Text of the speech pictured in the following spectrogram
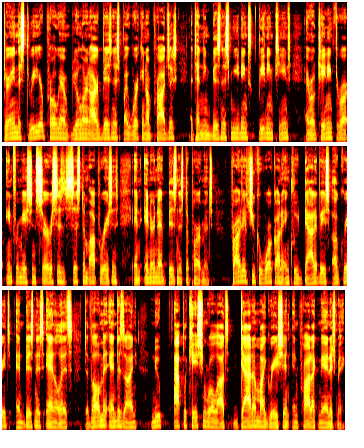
During this three year program, you'll learn our business by working on projects, attending business meetings, leading teams, and rotating through our information services, system operations, and internet business departments. Projects you could work on include database upgrades and business analytics, development and design, new application rollouts, data migration, and product management.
